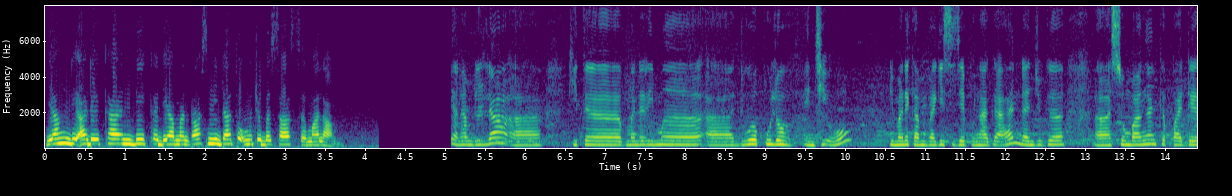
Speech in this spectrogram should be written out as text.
yang diadakan di kediaman rasmi Datuk Menteri Besar semalam. Alhamdulillah uh, kita menerima uh, 20 NGO di mana kami bagi sijil penghargaan dan juga uh, sumbangan kepada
